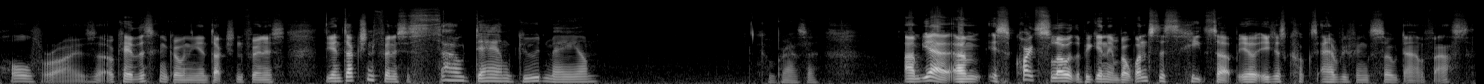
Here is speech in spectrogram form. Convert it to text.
Pulverizer. Okay, this can go in the induction furnace. The induction furnace is so damn good, man. Compressor. Um, yeah, um, it's quite slow at the beginning, but once this heats up, it, it just cooks everything so damn fast.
